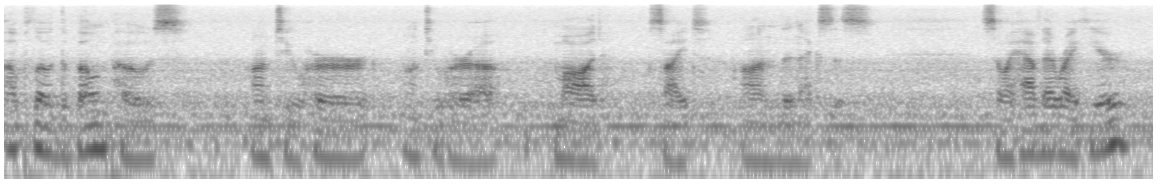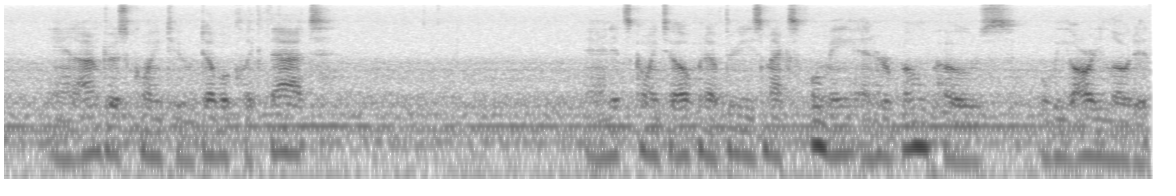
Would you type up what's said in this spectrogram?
upload the bone pose onto her onto her uh, mod site on the Nexus. So I have that right here, and I'm just going to double click that, and it's going to open up 3ds Max for me, and her bone pose will be already loaded.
